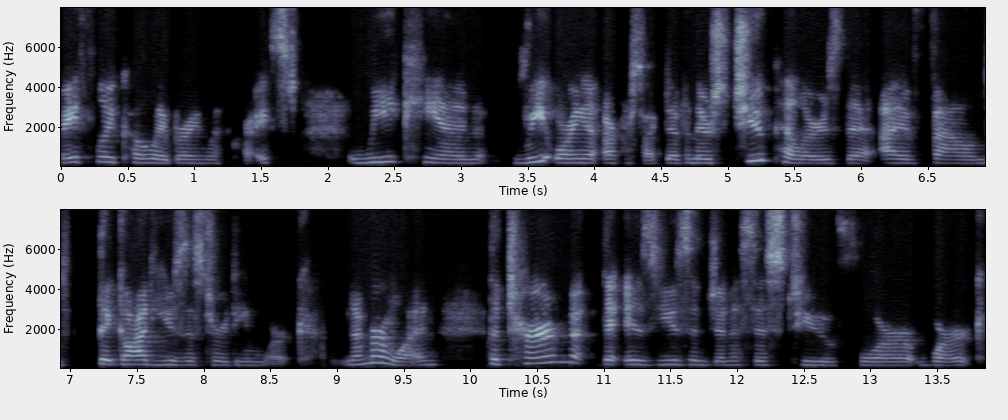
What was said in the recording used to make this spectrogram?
faithfully co laboring with Christ, we can reorient our perspective. And there's two pillars that I've found that God uses to redeem work. Number one, the term that is used in Genesis 2 for work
